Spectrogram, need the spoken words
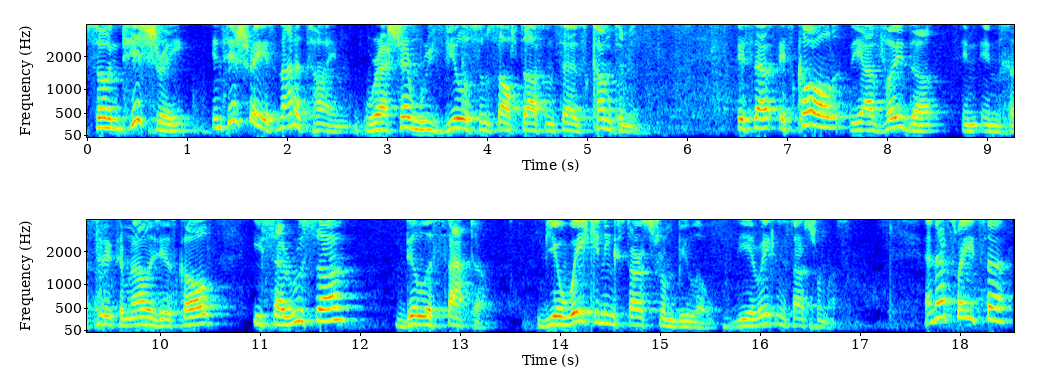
So in Tishrei, in Tishrei, it's not a time where Hashem reveals Himself to us and says, "Come to me." It's that it's called the avodah in in Hasidic terminology. It's called isarusa dilasata. The awakening starts from below. The awakening starts from us, and that's why it's a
